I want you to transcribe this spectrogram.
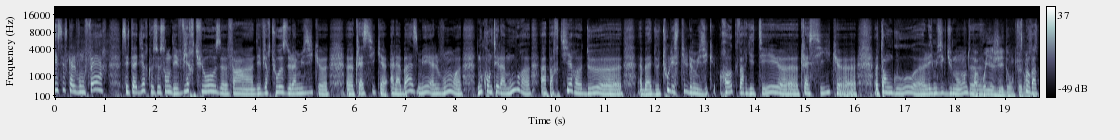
Et c'est ce qu'elles vont faire, c'est-à-dire que ce sont des virtuoses, enfin des virtuoses de la musique classique à la base, mais elles vont euh, nous conter l'amour à partir de bah, de tous les styles de musique, rock, variété, euh, classique, tango, euh, les musiques du monde. On va voyager donc. dans on ce va spectacle.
